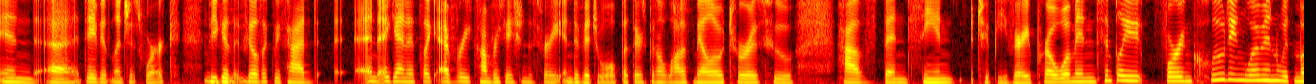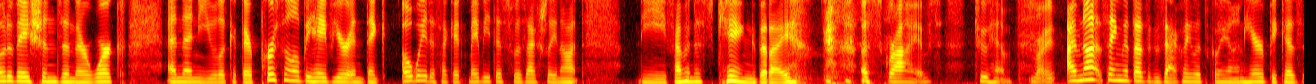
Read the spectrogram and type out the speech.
in uh, David Lynch's work because it Mhm. feels like we've had, and again, it's like every conversation is very individual, but there's been a lot of male auteurs who have been seen to be very pro women simply for including women with motivations in their work. And then you look at their personal behavior and think, oh, wait a second, maybe this was actually not the feminist king that I ascribed to him. Right. I'm not saying that that's exactly what's going on here because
